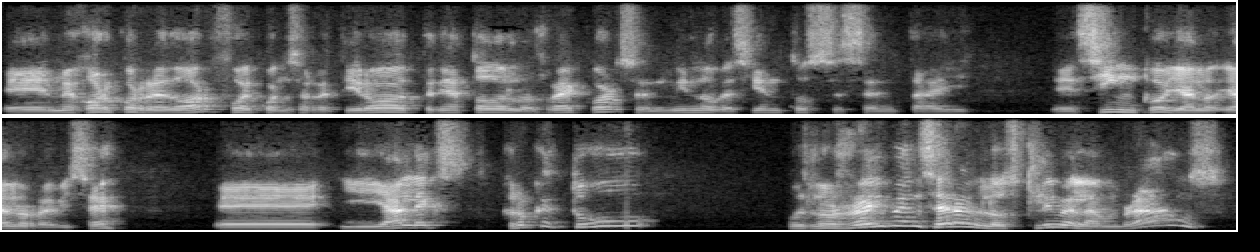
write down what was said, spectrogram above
El mejor corredor fue cuando se retiró, tenía todos los récords en 1965, ya lo, ya lo revisé. Eh, y Alex, creo que tú, pues los Ravens eran los Cleveland Browns.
